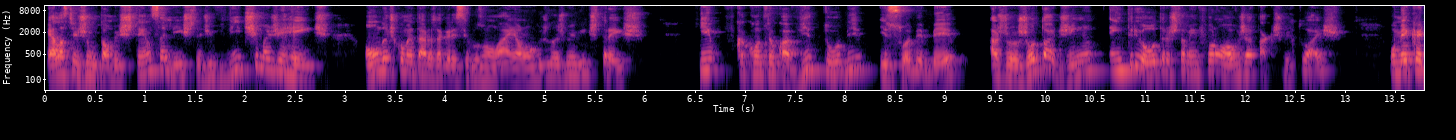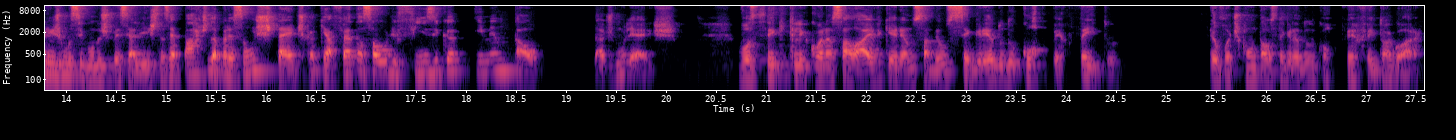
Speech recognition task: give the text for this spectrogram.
Ela se junta a uma extensa lista de vítimas de hate, onda de comentários agressivos online ao longo de 2023. E o que aconteceu com a VTube e sua bebê, a Jojo Todinho, entre outras, também foram alvos de ataques virtuais. O mecanismo, segundo especialistas, é parte da pressão estética que afeta a saúde física e mental das mulheres. Você que clicou nessa live querendo saber o segredo do corpo perfeito, eu vou te contar o segredo do corpo perfeito agora.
